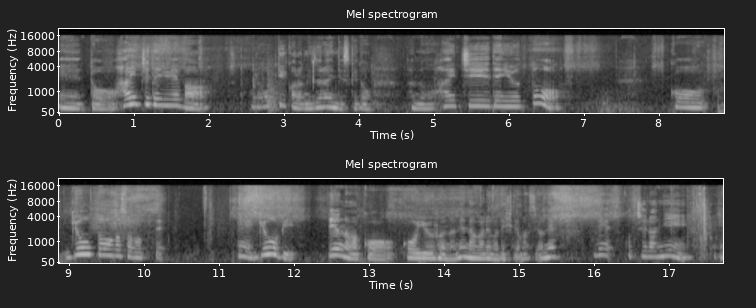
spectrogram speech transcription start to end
えーと、配置で言えばちょっとこれ大きいから見づらいんですけどあの配置で言うとこう行頭が揃ってで行尾っていうのはこうこういう風なね流れができてますよね。でこちらに、え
